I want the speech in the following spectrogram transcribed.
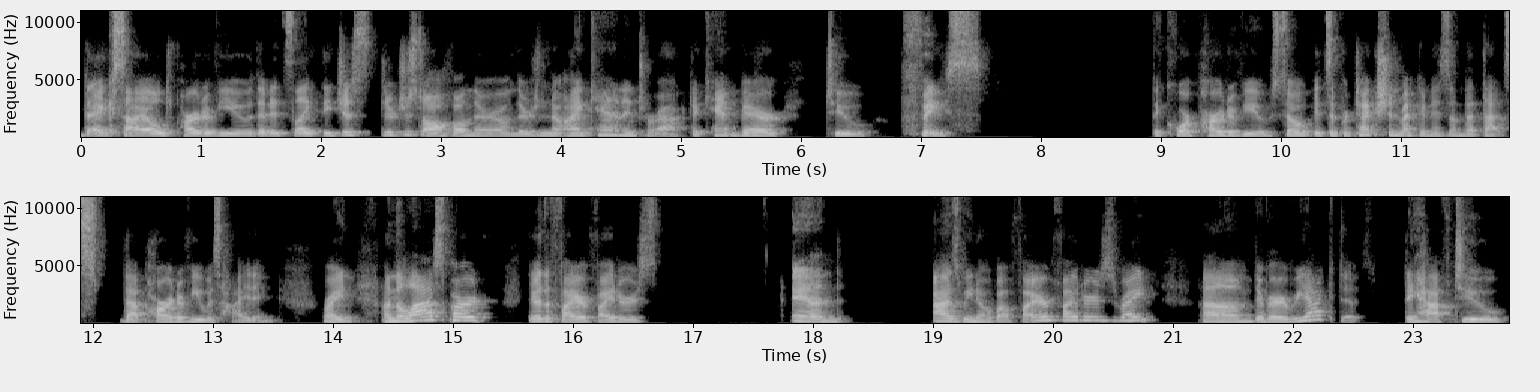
the exiled part of you that it's like they just they're just off on their own. There's no i can't interact. I can't bear to face the core part of you. So it's a protection mechanism that that's that part of you is hiding right and the last part they're the firefighters and as we know about firefighters right um they're very reactive they have to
